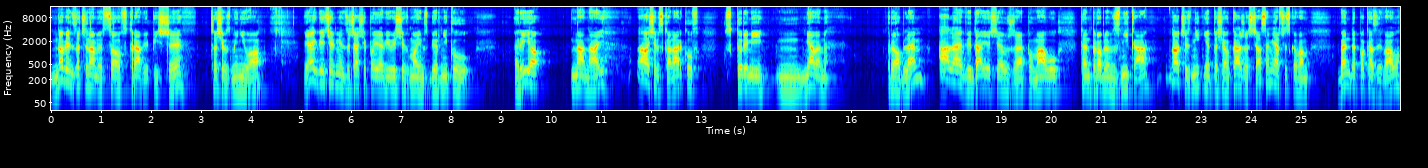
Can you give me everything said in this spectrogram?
No więc zaczynamy, co w trawie piszczy, co się zmieniło. Jak wiecie, w międzyczasie pojawiły się w moim zbiorniku Rio Nanai, 8 skalarków, z którymi mm, miałem problem, ale wydaje się, że pomału ten problem znika. No, czy zniknie, to się okaże z czasem. Ja wszystko Wam będę pokazywał.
